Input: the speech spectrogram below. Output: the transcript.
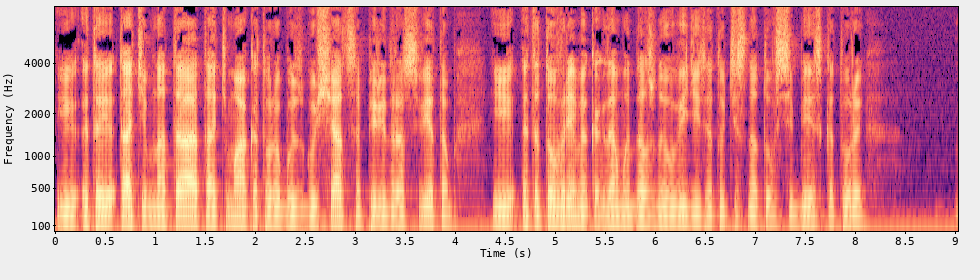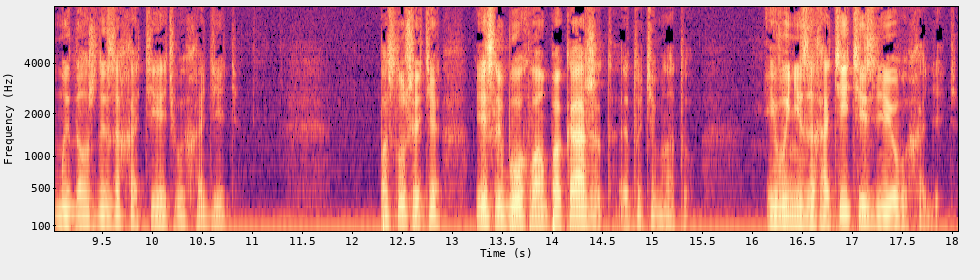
И это та темнота, та тьма, которая будет сгущаться перед рассветом. И это то время, когда мы должны увидеть эту тесноту в себе, из которой мы должны захотеть выходить. Послушайте, если Бог вам покажет эту темноту, и вы не захотите из нее выходить,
